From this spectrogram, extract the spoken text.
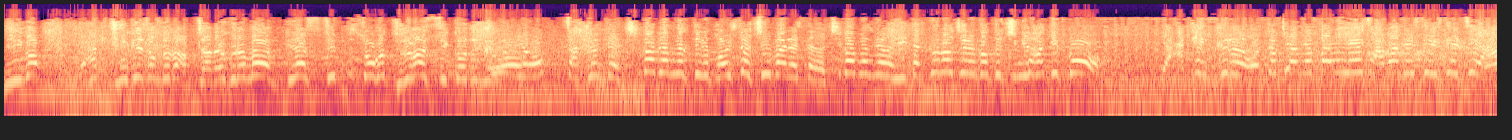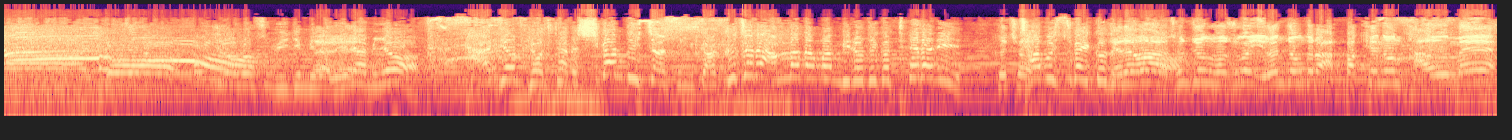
이거 한 두 개 정도 남잖아요. 그러면 그냥 스티프 쏘고 들어갈 수 있거든요. 그럼요. 자, 그런데 추가 병력들이 벌써 출발했어요. 추가 병력을 일단 끊어주는 것도 중요하겠고, 야, 탱크를 어떻게 하면 빨리 잡아낼 수 있을지. 아, 아, 이거 홍진호 선수 위기입니다. 네. 왜냐면요. 가디언 변타는 시간도 있지 않습니까? 그 전에 앞마당만 밀어도 이거 테란이 그렇죠. 잡을 수가 있거든요. 게다가 손주영 선수가 이런 정도로 압박해 놓은 다음에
